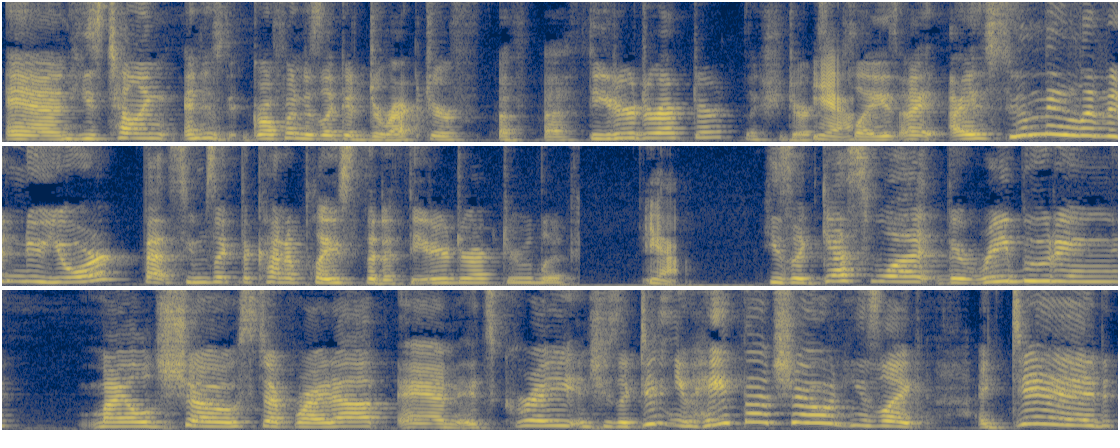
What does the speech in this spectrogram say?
and he's telling, and his girlfriend is like a director, a, a theater director, like she directs Yeah. plays. I, I assume they live in New York. That seems like the kind of place that a theater director would live. Yeah. He's like, guess what? They're rebooting my old show, Step Right Up, and it's great. And she's like, didn't you hate that show? And he's like, I did,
